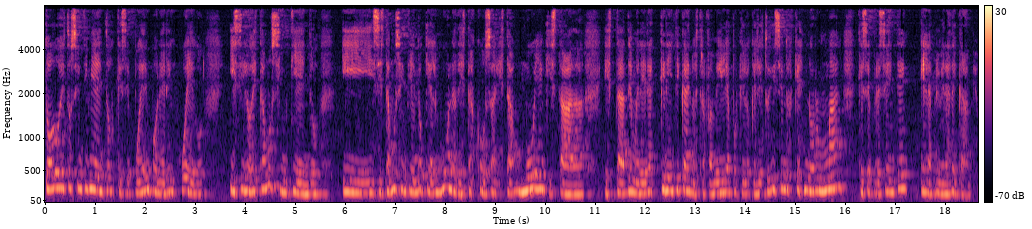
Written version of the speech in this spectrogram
todos estos sentimientos que se pueden poner en juego y si los estamos sintiendo y si estamos sintiendo que alguna de estas cosas está muy enquistada, está de manera crítica en nuestra familia, porque lo que le estoy diciendo es que es normal que se presenten en las primeras de cambio.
